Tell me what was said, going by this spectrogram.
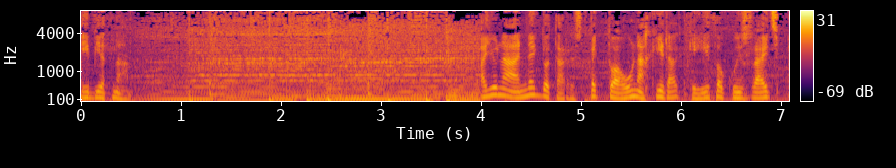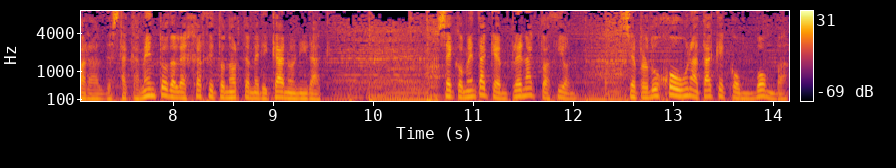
y Vietnam. Hay una anécdota respecto a una gira que hizo Wright para el destacamento del ejército norteamericano en Irak. Se comenta que en plena actuación se produjo un ataque con bomba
